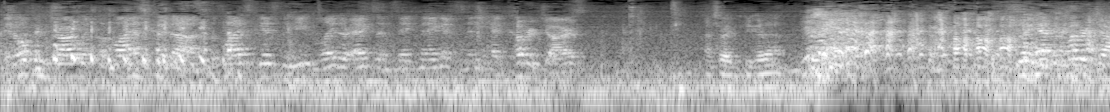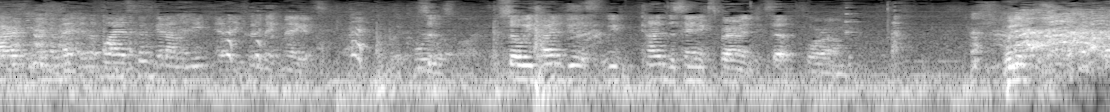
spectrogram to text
an open jar with the flies could uh, the flies could get to the meat and lay their eggs and make maggots, and then he had covered jars. Sorry, did you hear that? so he had the covered jars, and the, and the flies couldn't get on the meat, and they couldn't make maggots. So, so we tried to do this. We kind of did the same experiment, except for um, we didn't.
